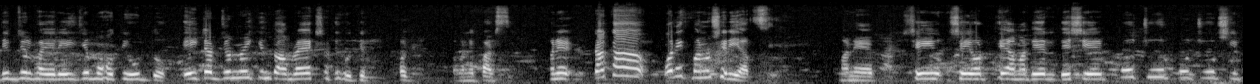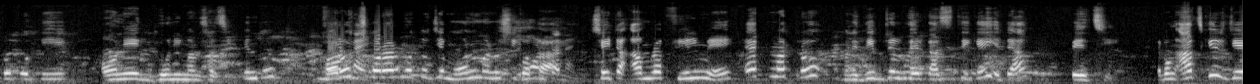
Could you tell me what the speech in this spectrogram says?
দীপজল ভাইয়ের এই যে মহতি উদ্যোগ, এইটার জন্যই কিন্তু আমরা একসাথে হতে মানে পারছি। মানে টাকা অনেক মানুষেরই আছে। মানে সেই সেই অর্থে আমাদের দেশের প্রচুর প্রচুর শিল্পপতি অনেক ধনী মানুষ আছে। কিন্তু খরচ করার মতো যে মন মানসিকতা সেটা আমরা ফিল্মে একমাত্র মানে দীপজল ভাইয়ের কাছ থেকেই এটা পেয়েছি। এবং আজকের যে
